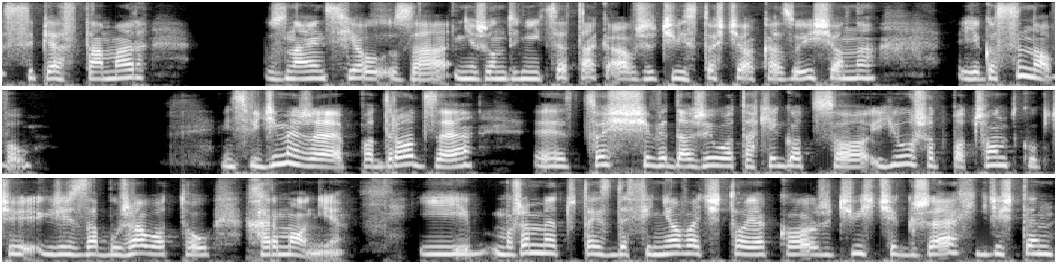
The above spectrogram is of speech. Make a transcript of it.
sypia z Tamar, uznając ją za nierządnicę, tak, a w rzeczywistości okazuje się ona jego synową. Więc widzimy, że po drodze coś się wydarzyło takiego, co już od początku gdzieś, gdzieś zaburzało tą harmonię. I możemy tutaj zdefiniować to jako rzeczywiście grzech i gdzieś ten,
